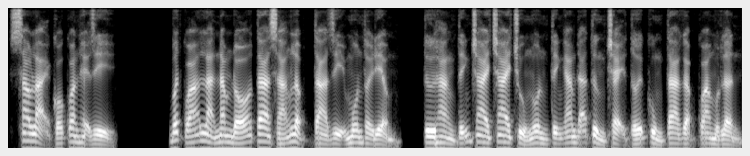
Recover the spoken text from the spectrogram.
sao lại có quan hệ gì? Bất quá là năm đó ta sáng lập tà dị môn thời điểm từ hàng tĩnh trai trai chủ nôn tĩnh am đã từng chạy tới cùng ta gặp qua một lần.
